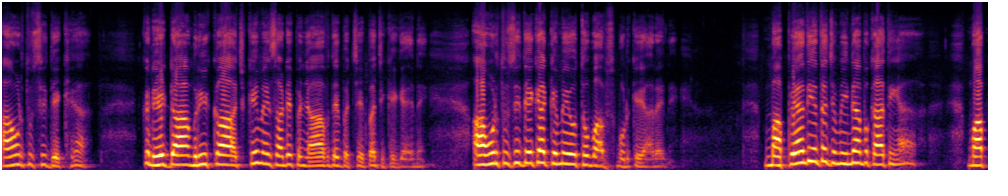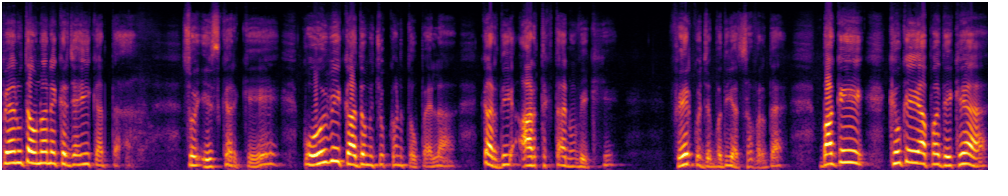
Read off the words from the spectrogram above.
ਆ ਹੁਣ ਤੁਸੀਂ ਦੇਖਿਆ, ਕੈਨੇਡਾ, ਅਮਰੀਕਾ ਚ ਕਿਵੇਂ ਸਾਡੇ ਪੰਜਾਬ ਦੇ ਬੱਚੇ ਭੱਜ ਕੇ ਗਏ ਨੇ। ਆ ਹੁਣ ਤੁਸੀਂ ਦੇਖਿਆ ਕਿਵੇਂ ਉੱਥੋਂ ਵਾਪਸ ਮੁੜ ਕੇ ਆ ਰਹੇ ਨੇ। ਮਾਪਿਆਂ ਦੀਆਂ ਤਾਂ ਜ਼ਮੀਨਾਂ ਬਕਾਤੀਆਂ। ਮਾਪਿਆਂ ਨੂੰ ਤਾਂ ਉਹਨਾਂ ਨੇ ਕਰਜ਼ਾਈ ਕਰਤਾ। ਸੋ ਇਸ ਕਰਕੇ ਕੋਈ ਵੀ ਕਦਮ ਚੁੱਕਣ ਤੋਂ ਪਹਿਲਾਂ ਘਰ ਦੀ ਆਰਥਿਕਤਾ ਨੂੰ ਵੇਖੀਏ। ਫਿਰ ਕੁਝ ਵਧੀਆ ਸਫਰਦਾ ਹੈ। ਬਾਕੀ ਕਿਉਂਕਿ ਆਪਾਂ ਦੇਖਿਆ,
